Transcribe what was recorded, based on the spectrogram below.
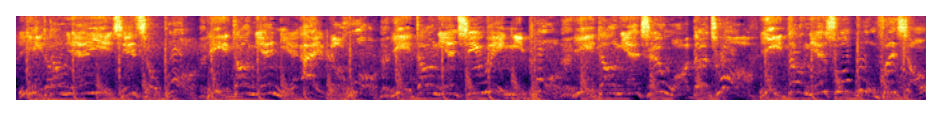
忆当年一起走过，忆当年你爱惹祸，忆当年情为你破，忆当年全我的错，忆当年说不分手，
